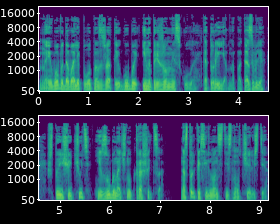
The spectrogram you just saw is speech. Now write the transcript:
но его выдавали плотно сжатые губы и напряженные скулы, которые явно показывали, что еще чуть, и зубы начнут крошиться. Настолько сильно он стиснул челюсти.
